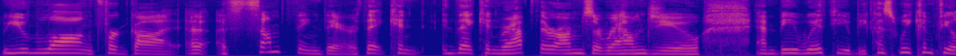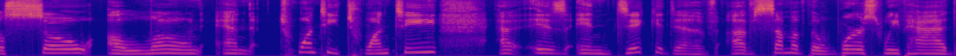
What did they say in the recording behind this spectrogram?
You long for God, something there that can that can wrap their arms around you and be with you because we can feel so alone and 2020 uh, is indicative of some of the worst. We've had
